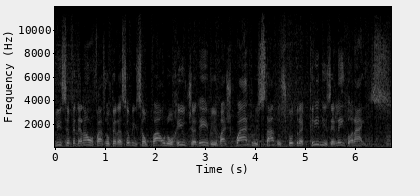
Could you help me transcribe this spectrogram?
Polícia Federal faz operação em São Paulo, Rio de Janeiro e mais quatro estados contra crimes eleitorais.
